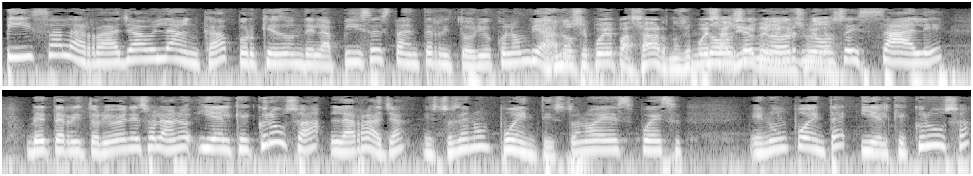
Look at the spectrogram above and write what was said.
pisa la raya blanca porque donde la pisa está en territorio colombiano. Ah, no se puede pasar, no se puede no, salir de señor, Venezuela. no se sale de territorio venezolano y el que cruza la raya, esto es en un puente, esto no es pues en un puente y el que cruza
